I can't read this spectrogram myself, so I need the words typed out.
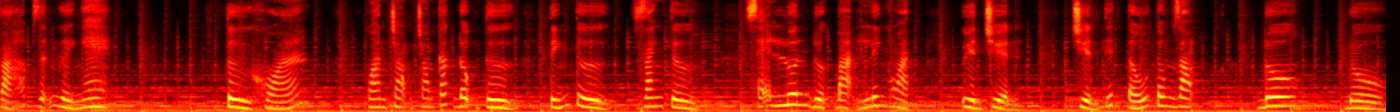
và hấp dẫn người nghe. Từ khóa quan trọng trong các động từ, tính từ, danh từ sẽ luôn được bạn linh hoạt, uyển chuyển, chuyển tiết tấu tông giọng, đô, đồ,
